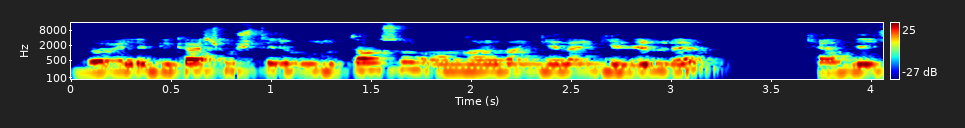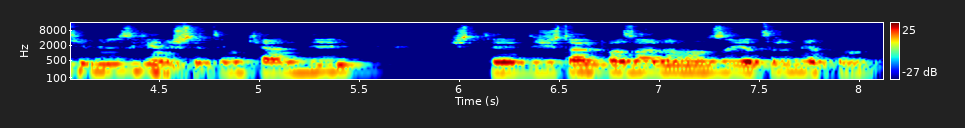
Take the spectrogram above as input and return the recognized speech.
Böyle birkaç müşteri bulduktan sonra onlardan gelen gelirle kendi ekibinizi genişletin. Kendi işte dijital pazarlamanıza yatırım yapın.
